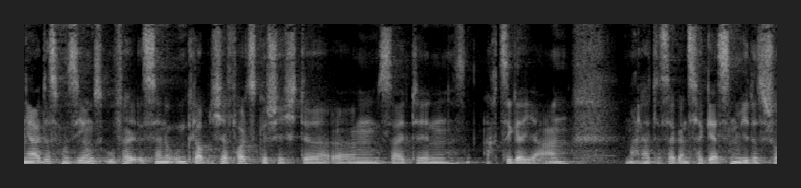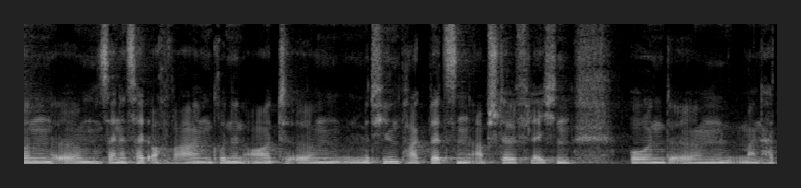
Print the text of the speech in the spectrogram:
Ja, das Museumsufer ist ja eine unglaubliche Erfolgsgeschichte. Ähm, seit den 80er Jahren man hat es ja ganz vergessen, wie das schon ähm, seinerzeit auch war. Im Grunde ein Ort ähm, mit vielen Parkplätzen, Abstellflächen. Und ähm, man hat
